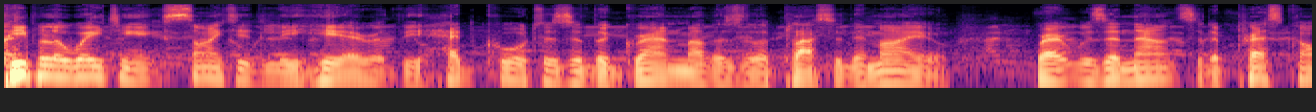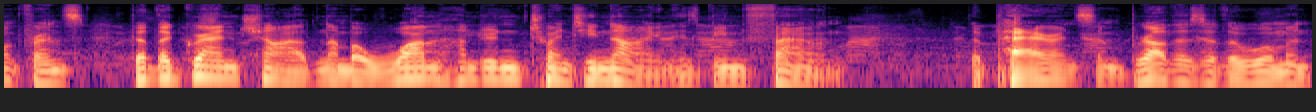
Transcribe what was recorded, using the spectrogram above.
People are waiting excitedly here at the headquarters of the grandmothers of the Plaza de Mayo, where it was announced at a press conference that the grandchild number 129 has been found. The parents and brothers of the woman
